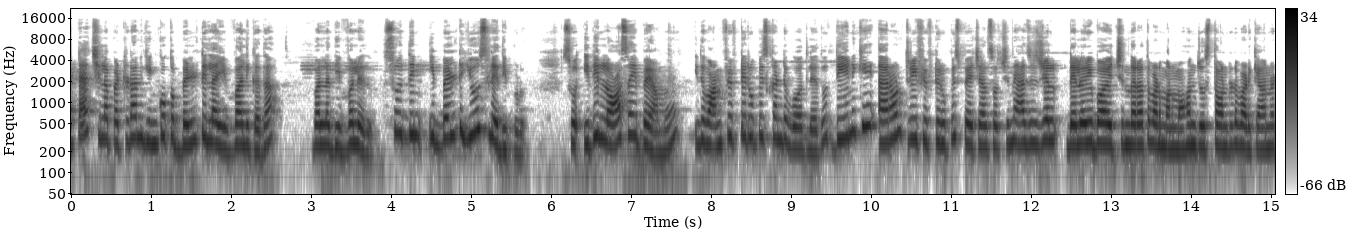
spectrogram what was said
అటాచ్ ఇలా పెట్టడానికి ఇంకొక బెల్ట్ ఇలా ఇవ్వాలి కదా. వాళ్ళు అది ఇవ్వలేదు. సో దీని ఈ బెల్ట్ యూస్ లేదు ఇప్పుడు. సో ఇది లాస్ అయిపోయాము. ఇది వన్ ఫిఫ్టీ రూపీస్ కంటే వదలేదు దీనికి around three fifty rupees pay చేయాల్సి వచ్చింది. యాజ్ యూజువల్ డెలివరీ బాయ్ వచ్చిన తర్వాత వాడు మన మొహం చూస్తూ ఉంటాడు. వాడికి ఏమైనా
